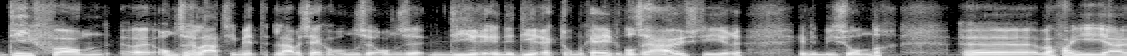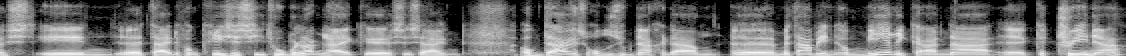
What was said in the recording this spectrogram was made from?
die van uh, onze relatie met, laten we zeggen, onze, onze dieren in de directe omgeving, onze huisdieren in het bijzonder. Uh, waarvan je juist in uh, tijden van crisis ziet hoe belangrijk ze zijn. Ook daar is onderzoek naar gedaan, met name in Amerika na Katrina.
